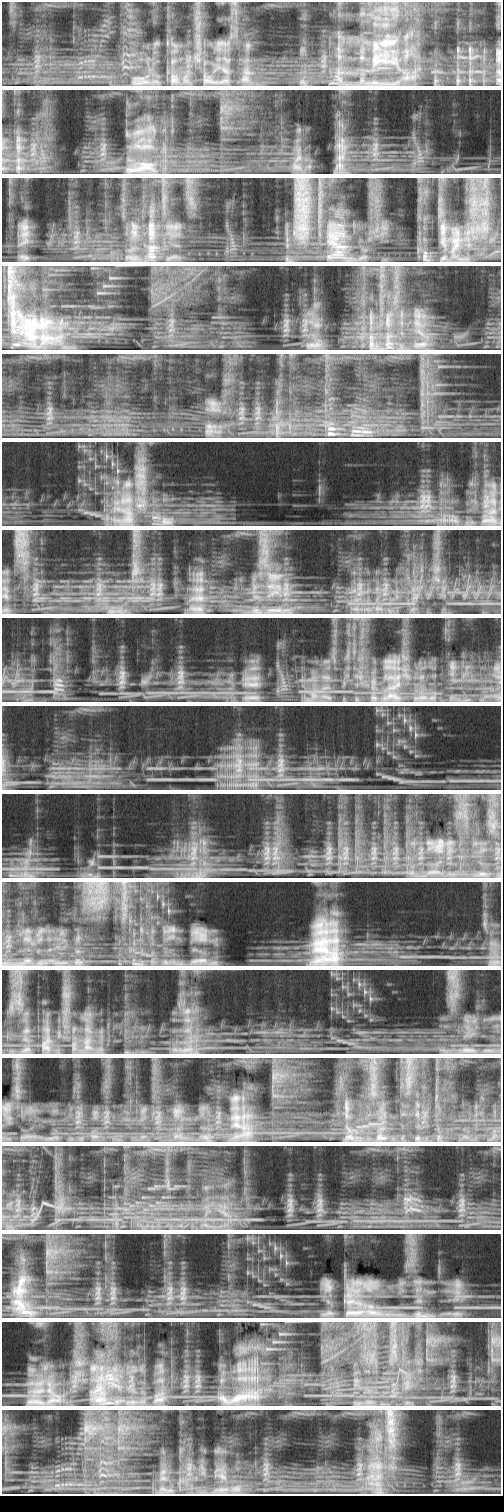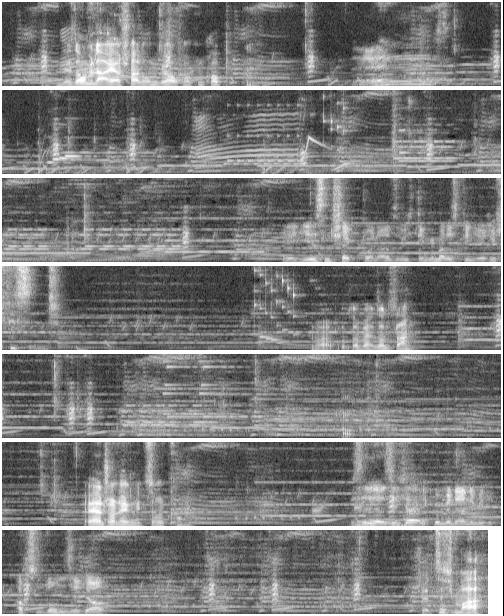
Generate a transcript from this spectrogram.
Bruno, komm und schau dir das an. Mamma mia. Oh Gott. Meiner. Nein. Ey, was soll denn das jetzt? Ich bin Stern Yoshi. Guck dir meine Sterne an. So. Wo kommt das denn her? Ach, ach, gu guck mal. Einer Schau. Na, hoffentlich war das jetzt gut. Ne? Werden wir sehen. Äh, da will ich vielleicht nicht hin. Okay. Ich meine, das ist wichtig für gleich oder so. Denke ich mal. Äh. Oh nein, das ist wieder so ein Level, ey. Das, das könnte verwirrend werden. Ja. So ist dieser Part nicht schon lange. Also, Das ist nämlich, nämlich so ein Überfluss. Der Part ist nämlich schon ganz schön lang, ne? ja. Ich glaube, wir sollten das Level doch noch nicht machen. Jetzt sind wir schon bei hier. Au! Ich habe keine Ahnung, wo wir sind, ey. Ja, ich auch nicht. Ah, Ach, hier. hier sind wir. Aua. Dieses her, du Calimero. Was? Der ist auch mit einer Eierschale rumgelaufen auf dem Kopf. Echt? Okay, hier ist ein Checkpoint, also ich denke mal, dass wir hier richtig sind. Na, wo sollen wir sonst lang? Oh. Wir werden schon irgendwie zurückkommen. Bist du dir sicher? Ich bin mir da nämlich absolut unsicher. Schätze ich mal.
